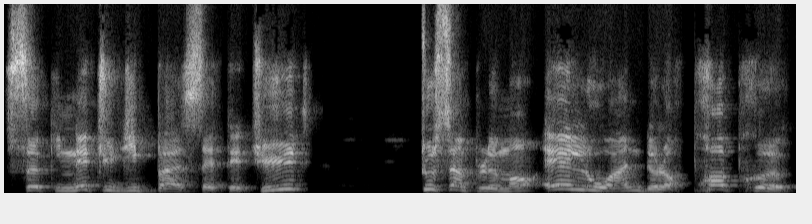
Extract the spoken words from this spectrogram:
ceux qui n'étudient pas cette étude, tout simplement éloignent de leur propre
